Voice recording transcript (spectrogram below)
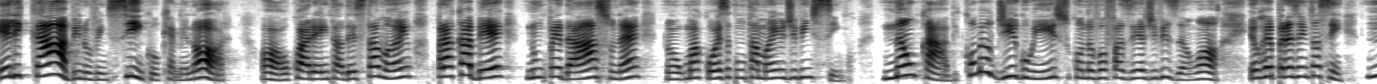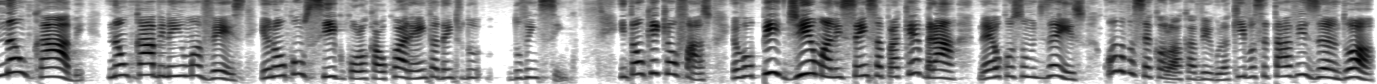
ele cabe no 25, que é menor, ó, o 40 é desse tamanho, para caber num pedaço, né, em alguma coisa com tamanho de 25 não cabe. Como eu digo isso quando eu vou fazer a divisão? Ó, eu represento assim, não cabe, não cabe nenhuma vez. Eu não consigo colocar o 40 dentro do, do 25. Então, o que, que eu faço? Eu vou pedir uma licença para quebrar. Né? Eu costumo dizer isso. Quando você coloca a vírgula aqui, você está avisando, ó,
